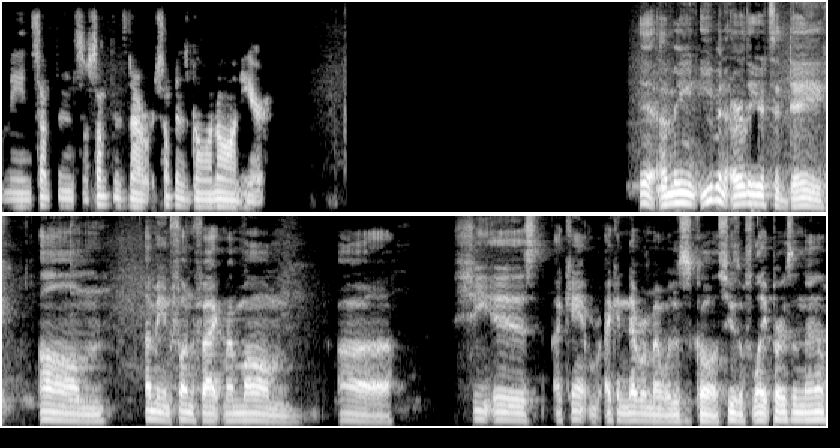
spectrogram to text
I mean, something. So something's not something's going on here. Yeah, I mean, even earlier today, um, I mean, fun fact, my mom, uh, she is I can't I can never remember what this is called. She's a flight person now.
